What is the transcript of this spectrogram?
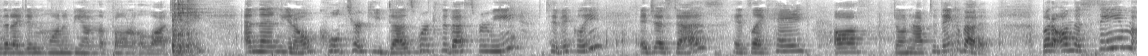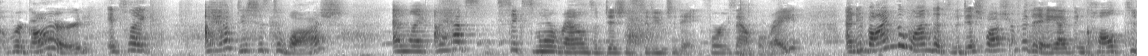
that I didn't want to be on the phone a lot today. And then, you know, cold turkey does work the best for me, typically. It just does. It's like, hey, off, don't have to think about it. But on the same regard, it's like I have dishes to wash, and like I have six more rounds of dishes to do today, for example, right? And if I'm the one that's the dishwasher for the day, I've been called to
